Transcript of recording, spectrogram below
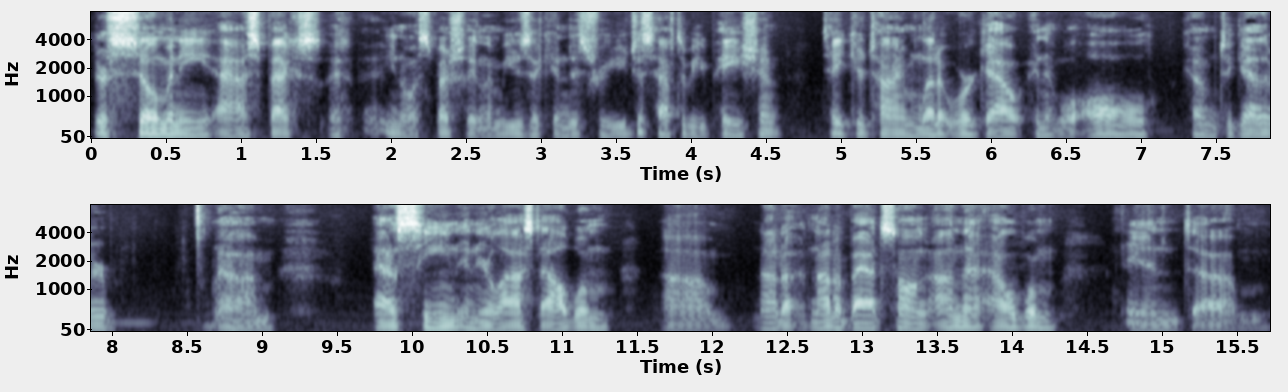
there's so many aspects, uh, you know, especially in the music industry. You just have to be patient, take your time, let it work out, and it will all come together. Um, as seen in your last album, um, not a not a bad song on that album, Thank you. and um,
